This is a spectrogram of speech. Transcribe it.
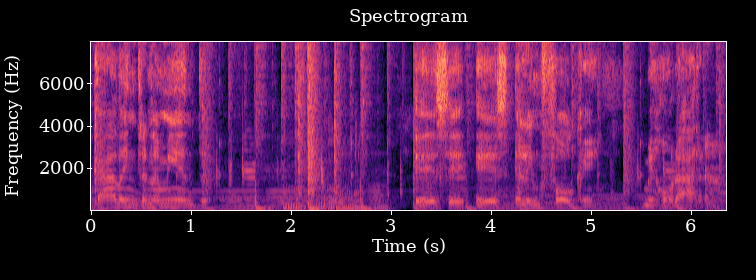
Cada entrenamiento. Ese es el enfoque, mejorar.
